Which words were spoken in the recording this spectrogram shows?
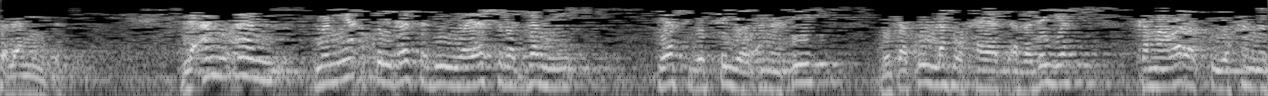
تلاميذه. لأنه قال من يأكل جسدي ويشرب دمي يثبت في وأنا فيه وتكون له حياة أبدية كما ورد في يوحنا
